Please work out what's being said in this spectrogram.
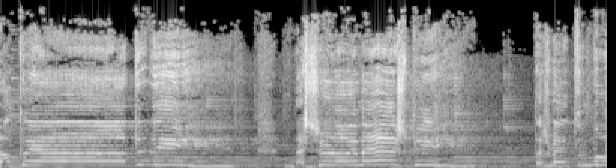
Ma koja të dhirë Da shuroj me shpi Ta shvetë më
